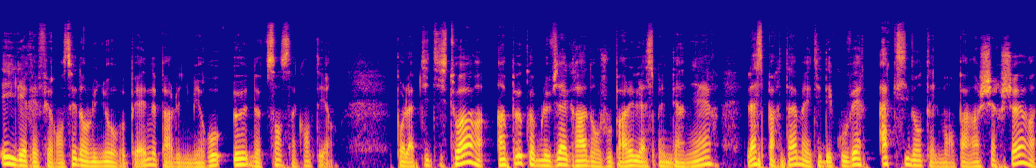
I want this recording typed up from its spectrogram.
et il est référencé dans l'Union européenne par le numéro E951. Pour la petite histoire, un peu comme le Viagra dont je vous parlais la semaine dernière, l'aspartame a été découvert accidentellement par un chercheur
